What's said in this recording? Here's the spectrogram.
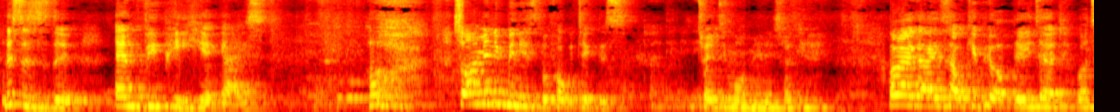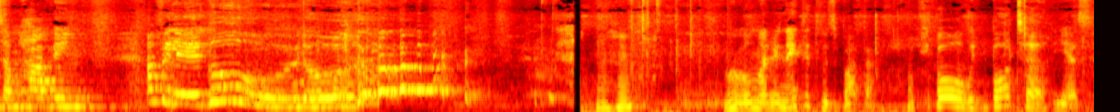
this is the MVP here, guys. so how many minutes before we take this? 20 minutes. 20 more minutes, okay. Alright guys, I'll keep you updated. But I'm having I'm feeling good. Oh. We will marinate it with butter. okay. Oh, with butter. Yes.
